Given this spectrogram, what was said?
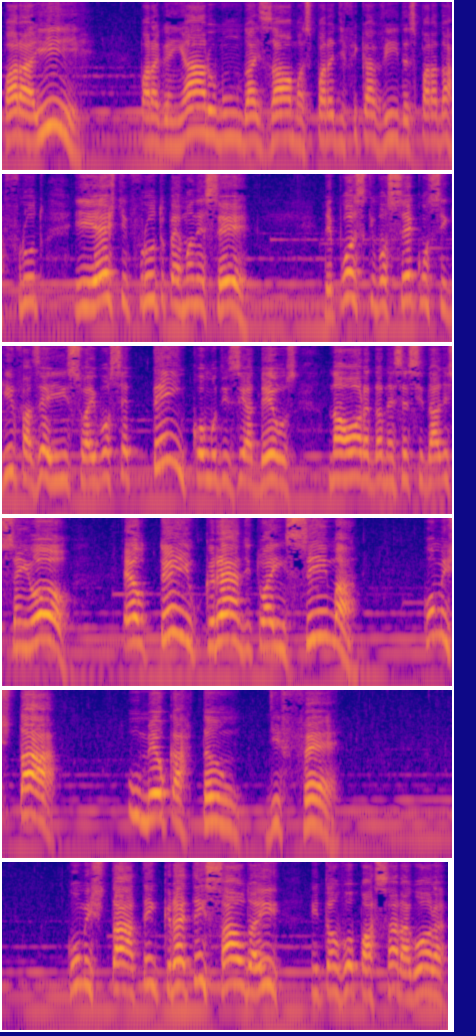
para ir, para ganhar o mundo, as almas, para edificar vidas, para dar fruto e este fruto permanecer. Depois que você conseguir fazer isso, aí você tem como dizer a Deus na hora da necessidade: Senhor, eu tenho crédito aí em cima. Como está o meu cartão de fé? Como está? Tem crédito, tem saldo aí? Então vou passar agora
